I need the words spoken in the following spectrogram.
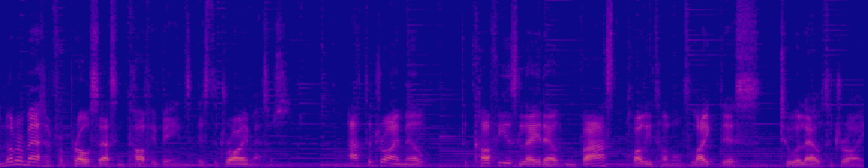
Another method for processing coffee beans is the dry method. At the dry mill, the coffee is laid out in vast polytunnels like this to allow it to dry.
